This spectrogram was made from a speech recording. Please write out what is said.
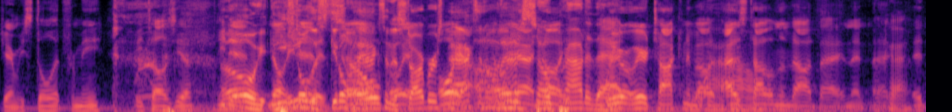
Jeremy stole it from me. He tells you. He did. Oh, he- he stole did. the Skittle packs and the Starburst packs and all that? I'm so he- proud of that. We were, we were talking about. I was Wow. telling him about that, and then uh, Okay. it,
